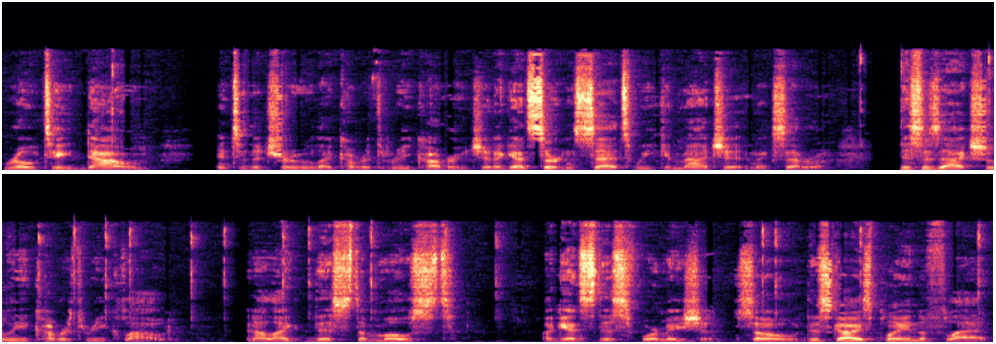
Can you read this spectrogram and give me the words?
rotate down into the true like cover three coverage. And against certain sets, we can match it and etc. This is actually cover three cloud. And I like this the most against this formation. So this guy's playing the flat.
